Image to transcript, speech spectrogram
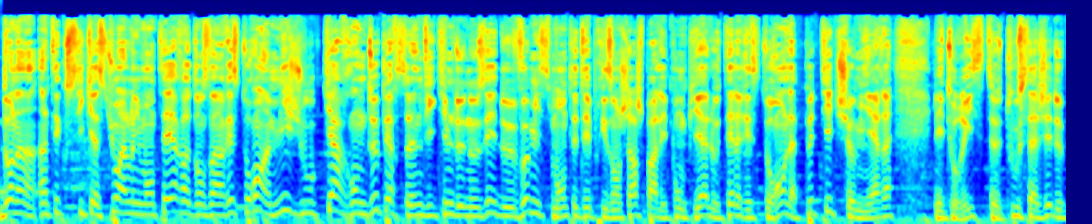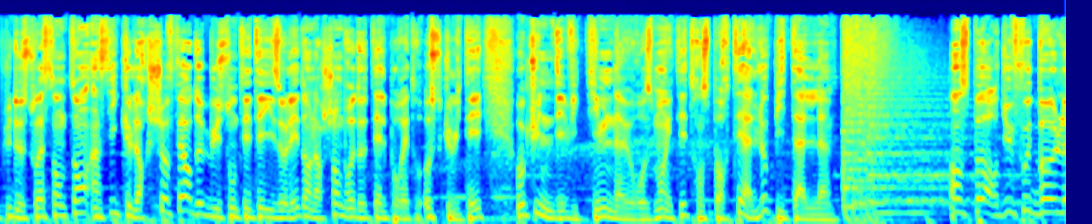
Dans l'intoxication alimentaire, dans un restaurant à Mijou, 42 personnes victimes de nausées et de vomissements ont été prises en charge par les pompiers à l'hôtel-restaurant La Petite Chaumière. Les touristes, tous âgés de plus de 60 ans, ainsi que leurs chauffeurs de bus ont été isolés dans leur chambre d'hôtel pour être auscultés. Aucune des victimes n'a heureusement été transportée à l'hôpital. En sport, du football,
